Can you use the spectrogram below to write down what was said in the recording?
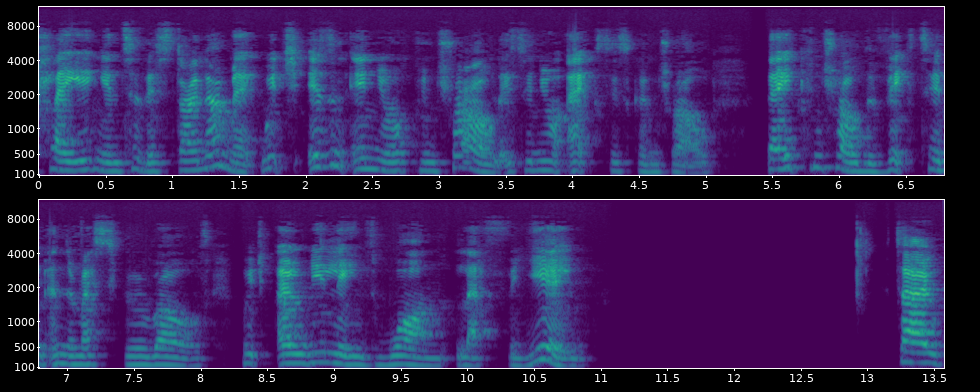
playing into this dynamic, which isn't in your control, it's in your ex's control. They control the victim and the rescuer roles, which only leaves one left for you so,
